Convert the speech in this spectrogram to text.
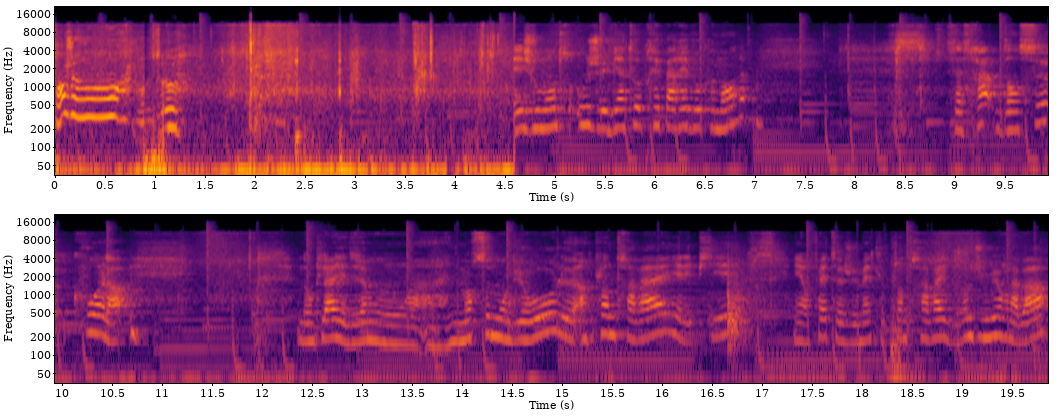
Bonjour Bonjour Et je vous montre où je vais bientôt préparer vos commandes. Ça sera dans ce coin-là. Donc là, il y a déjà mon, un, morceau de mon bureau, un plan de travail, il y a les pieds. Et en fait, je vais mettre le plan de travail devant du mur là-bas.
